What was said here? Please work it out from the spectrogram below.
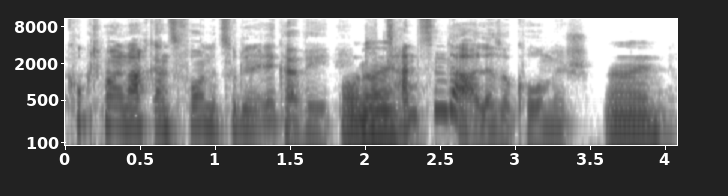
Guckt mal nach ganz vorne zu den LKW. Oh die nein. tanzen da alle so komisch. Nein.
